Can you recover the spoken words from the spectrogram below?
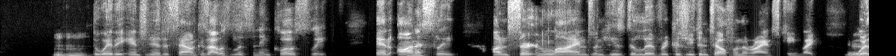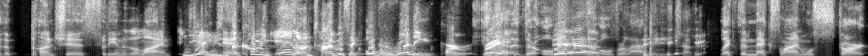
Mhm. the way they engineer the sound. Because I was listening closely, and honestly, on certain lines when he's delivering, because you can tell from the rhyme scheme like Yeah. where the punch is for the end of the line. Yeah, he's not coming in the- on time. It's like overrunning part, right? Yeah, they're, over, Yeah. they're overlapping each other. Like the next line will start,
